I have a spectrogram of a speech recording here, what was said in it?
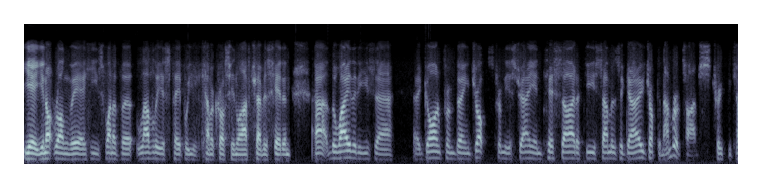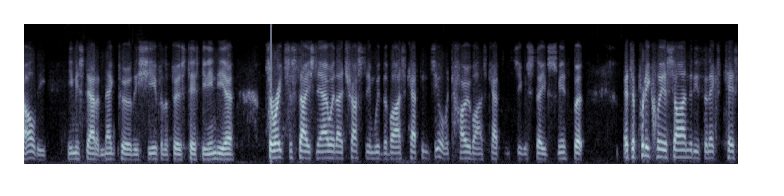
Yeah, you're not wrong there. He's one of the loveliest people you can come across in life, Travis Head. And uh, the way that he's uh, uh, gone from being dropped from the Australian Test side a few summers ago, dropped a number of times, truth be told. He, he missed out at Nagpur this year for the first Test in India. To reach the stage now where they trust him with the vice captaincy or the co-vice captaincy with Steve Smith, but it's a pretty clear sign that he's the next Test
